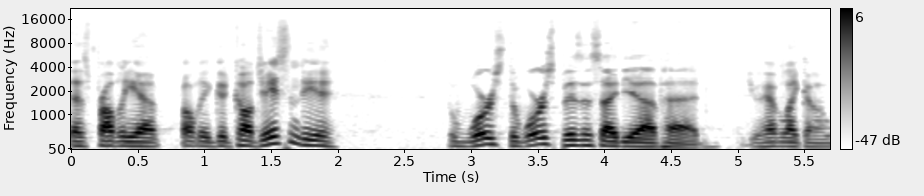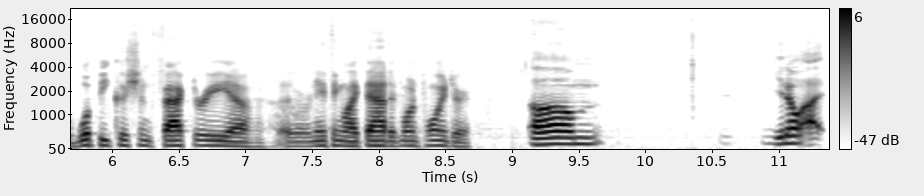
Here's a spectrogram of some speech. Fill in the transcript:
that's probably a probably a good call. Jason, do you the worst, the worst business idea I've had. did you have like a whoopee cushion factory uh, or anything like that at one point, or Um, you know, I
